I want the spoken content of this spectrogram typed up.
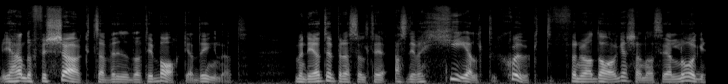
Jag har ändå försökt så här, vrida tillbaka dygnet. Men det har typ resulterat, alltså det var helt sjukt för några dagar sedan. Alltså jag låg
